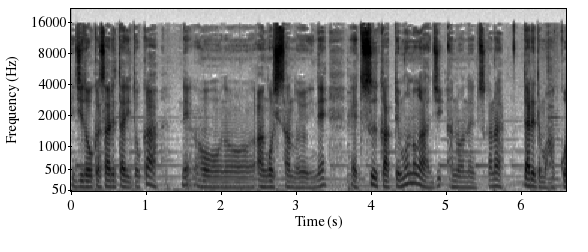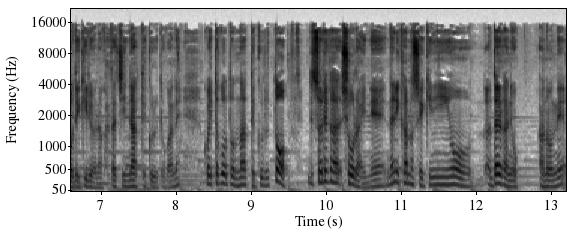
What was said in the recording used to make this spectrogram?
自動化されたりとか、ね、の暗号資産のようにね通貨っていうものがじあの何ですかね誰でも発行できるような形になってくるとかねこういったことになってくるとでそれが将来ね何かの責任を誰かにあのね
